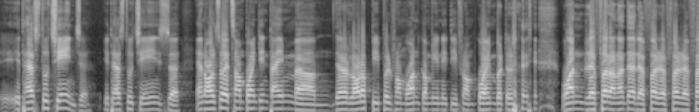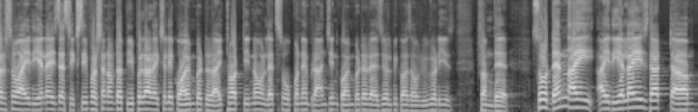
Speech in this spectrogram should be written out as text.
it has to change it has to change uh, and also at some point in time um, there are a lot of people from one community from Coimbatore one refer another refer refer refer. So I realized that 60% of the people are actually Coimbatore. I thought you know let's open a branch in Coimbatore as well because everybody is from there. So then I I realized that um,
